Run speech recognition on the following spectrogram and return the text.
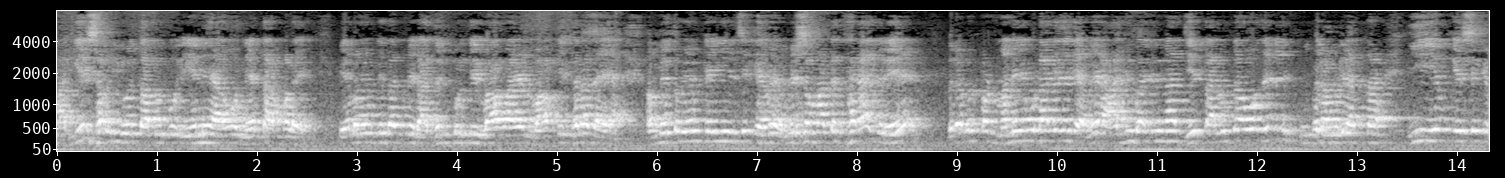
ભાગ્યશાળી હોય તાલુકો એને આવો નેતા મળે. પેલો એમ કહેતા કે રાધનપુરથી વાવ આયા વાવથી થરાદ આયા. અમે તો એમ કહીએ છીએ કે હવે હંમેશા માટે થરાદ રહે બરાબર? પણ મને એવું લાગે છે કે હવે આજુબાજુના જે તાલુકાઓ છે ને ઉત્તર. ગુજરાતના ઈ એમ કહે છે કે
